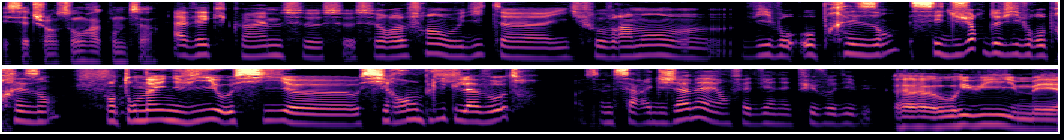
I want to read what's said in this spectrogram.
Et cette chanson raconte ça. Avec quand même ce, refrain où vous dites euh, il faut vraiment euh, vivre au présent. C'est dur de vivre au présent quand on a une vie aussi, euh, aussi remplie que la vôtre. Ça ne s'arrête jamais en fait, Vianney, depuis vos débuts. oui, oui, mais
